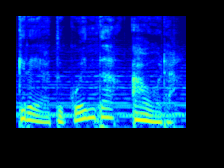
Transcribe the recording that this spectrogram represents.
Crea tu cuenta ahora.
